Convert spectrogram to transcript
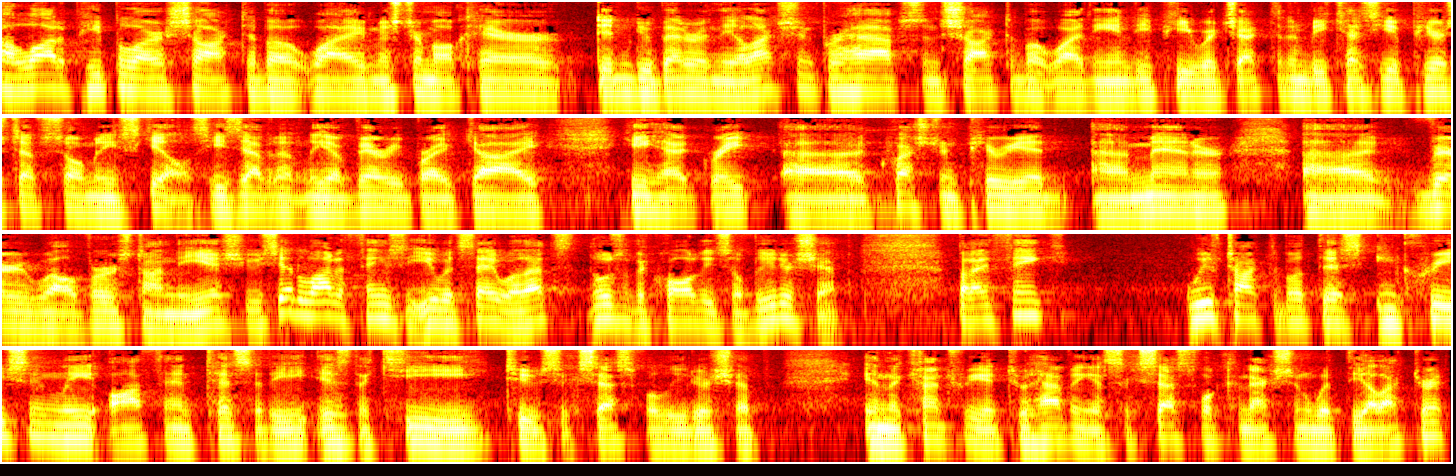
a lot of people are shocked about why Mr. Mulcair didn't do better in the election, perhaps, and shocked about why the NDP rejected him because he appears to have so many skills. He's evidently a very bright guy. He had great uh, question period uh, manner, uh, very well versed on the issues. He had a lot of things that you would say, well, that's those are the qualities of leadership. But I think we've talked about this increasingly authenticity is the key to successful leadership in the country and to having a successful connection with the electorate.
